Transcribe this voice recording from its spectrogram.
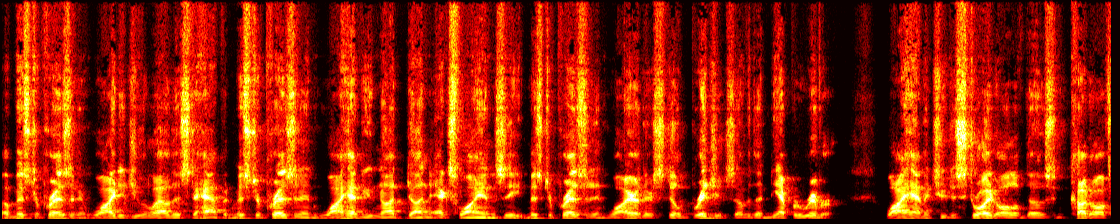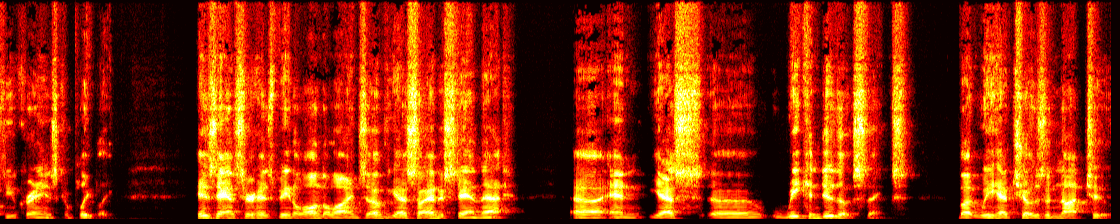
of Mr. President, why did you allow this to happen? Mr. President, why have you not done X, Y, and Z? Mr. President, why are there still bridges over the Dnieper River? Why haven't you destroyed all of those and cut off the Ukrainians completely? His answer has been along the lines of, Yes, I understand that. Uh, and yes, uh, we can do those things, but we have chosen not to.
